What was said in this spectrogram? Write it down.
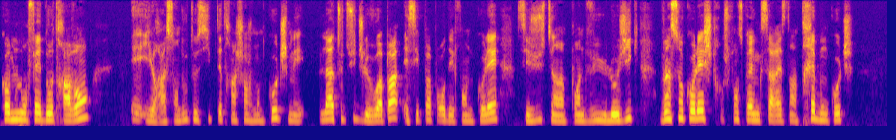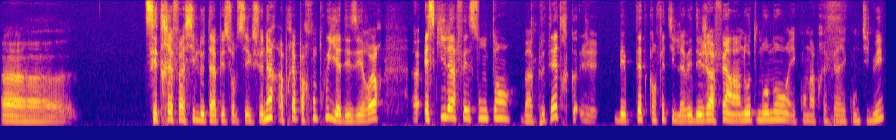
comme l'ont fait d'autres avant. Et il y aura sans doute aussi peut-être un changement de coach, mais là, tout de suite, je ne le vois pas. Et c'est pas pour défendre Collet, c'est juste un point de vue logique. Vincent Collet, je, pense quand même que ça reste un très bon coach. Euh, c'est très facile de taper sur le sélectionneur. Après, par contre, oui, il y a des erreurs. Euh, est-ce qu'il a fait son temps? Bah, Peut-être, mais peut-être qu'en fait, il l'avait déjà fait à un autre moment et qu'on a préféré continuer.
